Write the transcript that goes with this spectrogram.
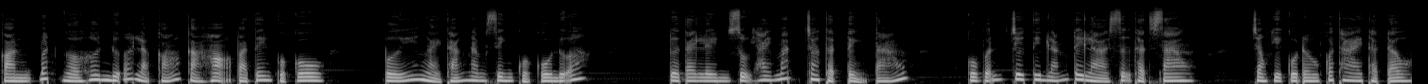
Còn bất ngờ hơn nữa là có cả họ và tên của cô với ngày tháng năm sinh của cô nữa. Đưa tay lên dụi hai mắt cho thật tỉnh táo. Cô vẫn chưa tin lắm đây là sự thật sao. Trong khi cô đâu có thai thật đâu.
